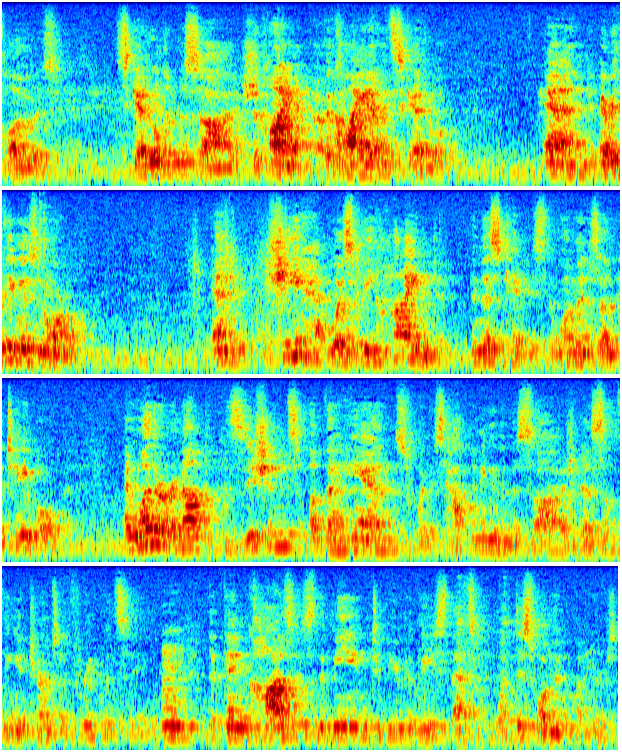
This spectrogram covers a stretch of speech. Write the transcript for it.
clothes, scheduled a massage. The client. The client had scheduled, and everything is normal. And she ha- was behind, in this case, the woman is on the table, and whether or not the positions of the hands, what is happening in the massage, does something in terms of frequency Mm. that then causes the being to be released, that's what this woman wonders.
